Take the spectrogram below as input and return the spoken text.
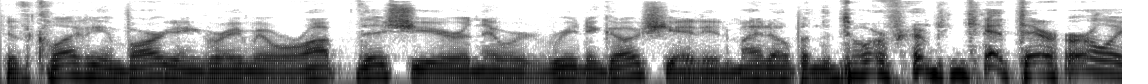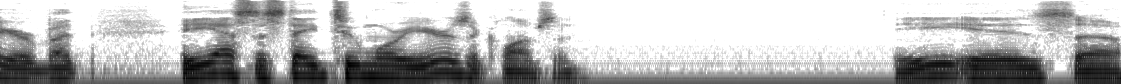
If the collective bargaining agreement were up this year and they were renegotiated, it might open the door for him to get there earlier, but he has to stay two more years at Clemson. He is. Uh,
